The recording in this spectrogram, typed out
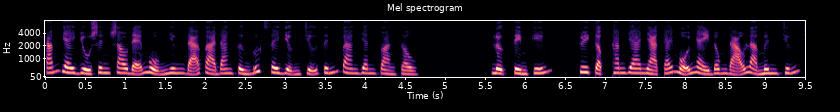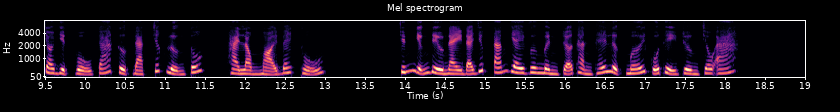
8 giây dù sinh sau đẻ muộn nhưng đã và đang từng bước xây dựng chữ tín vang danh toàn cầu. Lượt tìm kiếm, truy cập tham gia nhà cái mỗi ngày đông đảo là minh chứng cho dịch vụ cá cược đạt chất lượng tốt, hài lòng mọi bet thủ. Chính những điều này đã giúp 8 giây vương mình trở thành thế lực mới của thị trường châu Á.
